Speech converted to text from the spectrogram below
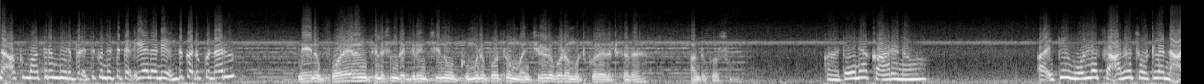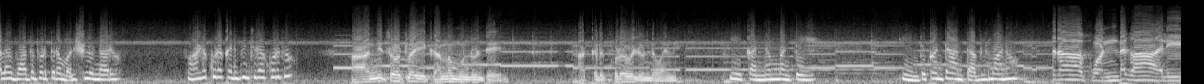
నాకు మాత్రం మీరు బ్రతుకున్నట్టు తెలియాలని ఎందుకు అనుకున్నారు? నేను పోయానని తెలిసిన దగ్గర నుంచి నువ్వు కుమ్మిడిపోతూ మంచినీళ్ళు కూడా ముట్టుకోలేదు కదా? అందుకోసం. అదేనా కారణం? అయితే ఊళ్ళో చాలా చోట్ల నాలా బాధపడుతున్న మనుషులున్నారు. వాళ్ళు కూడా కనిపించరాకూడదు? ఆ అన్ని చోట్ల ఈ కన్నం ఉండుంటే అక్కడికి కూడా వెళ్ళి ఉండేవాడిని ఈ కన్నం అంటే ఎందుకంటే అంత అభిమానం? రా కొండగాలి.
